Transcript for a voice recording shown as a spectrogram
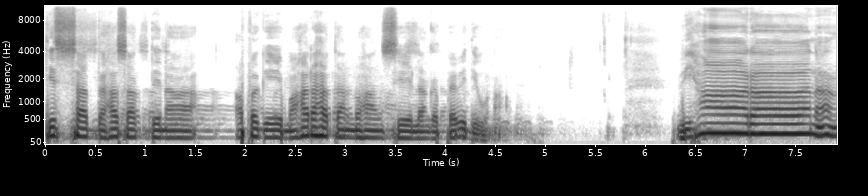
37000ක් දෙනා අපගේ මහරහතන් වහන්සේ ළඟ පැවිදි වුණා. විහාරාණං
